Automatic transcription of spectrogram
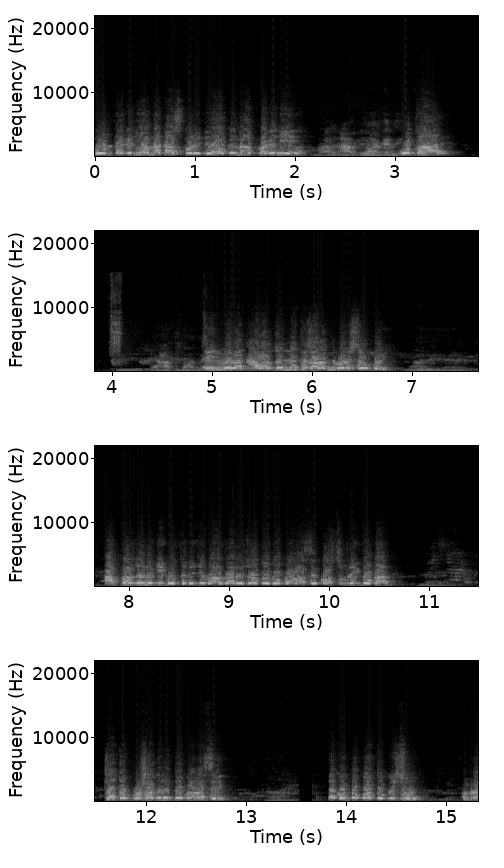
কোনটাকে নিয়ে আমরা কাজ করি? দেহকে না আত্মাকে নিয়ে? কোথায়? তিন বেলা খাওয়ার জন্যই তো সারাদিন পরিশ্রম করি। আপনার জন্য কি করছেন? এই যে বাজারে যত দোকান আছে কসমেটিক দোকান, যত প্রসাধনের দোকান আছে এখন তো কত কিছু আমরা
